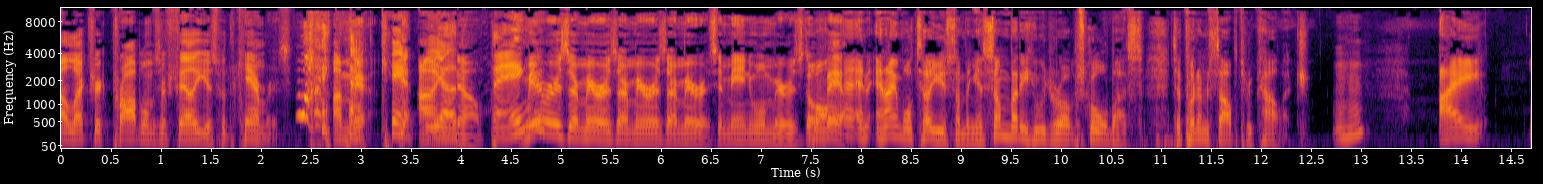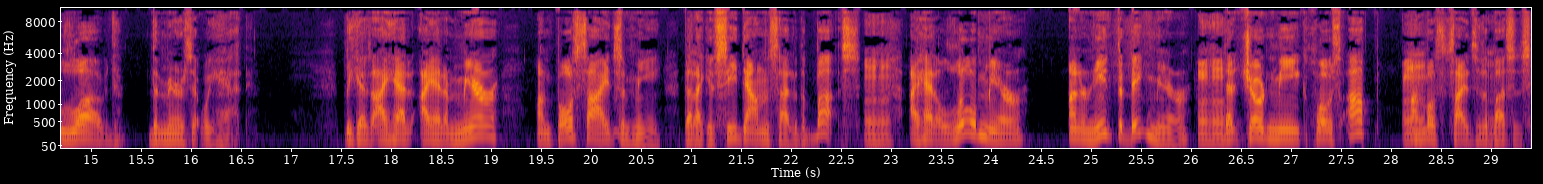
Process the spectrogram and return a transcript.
electric problems or failures with the cameras. What? A That can't I be a know. thing. Mirrors are mirrors are mirrors are mirrors, and manual mirrors don't Well, fail. And, and I will tell you something. As somebody who drove a school bus to put himself through college, mm-hmm. I loved the mirrors that we had because I had I had a mirror on both sides of me that I could see down the side of the bus. Mm-hmm. I had a little mirror underneath the big mirror mm-hmm. that showed me close up on both sides of the buses,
